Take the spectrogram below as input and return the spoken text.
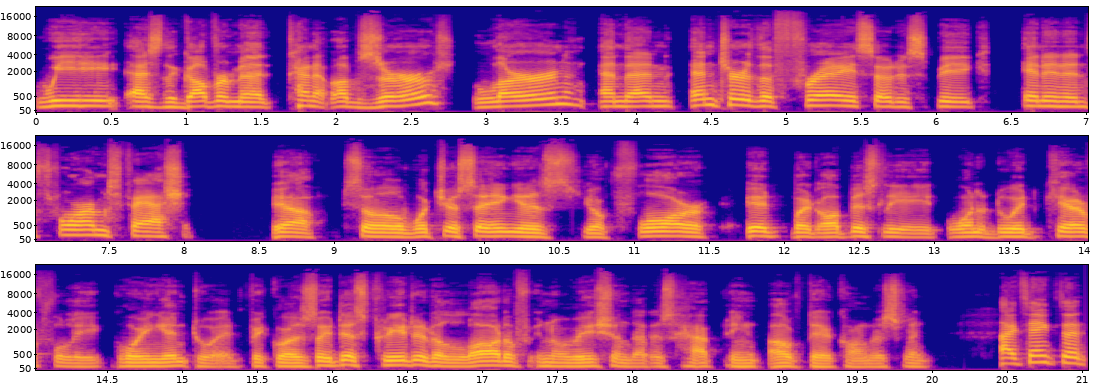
we as the government kind of observe, learn, and then enter the fray, so to speak, in an informed fashion. Yeah. So what you're saying is you're for it, but obviously want to do it carefully going into it because it has created a lot of innovation that is happening out there, Congressman. I think that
